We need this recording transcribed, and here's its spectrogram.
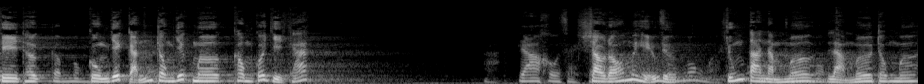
kỳ thực cùng với cảnh trong giấc mơ không có gì khác. Sau đó mới hiểu được chúng ta nằm mơ là mơ trong mơ.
